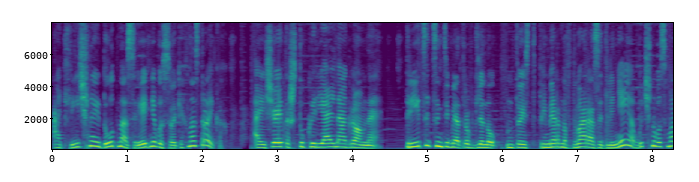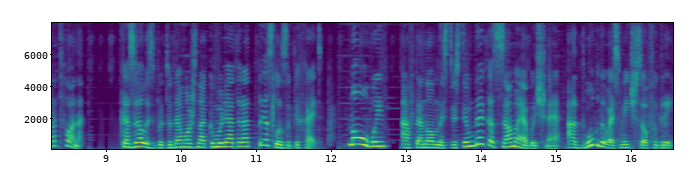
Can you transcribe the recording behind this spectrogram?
отлично идут на средне-высоких настройках. А еще эта штука реально огромная. 30 сантиметров в длину, ну, то есть примерно в два раза длиннее обычного смартфона. Казалось бы, туда можно аккумулятор от Tesla запихать. Но, увы, автономность у Steam Deck самая обычная – от 2 до 8 часов игры.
